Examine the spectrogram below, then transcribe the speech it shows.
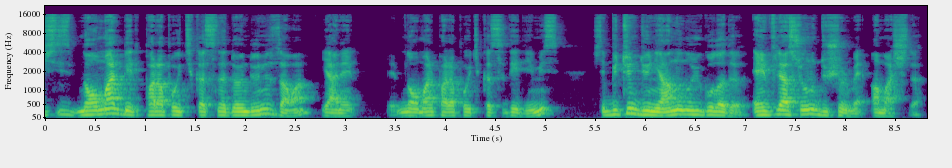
siz normal bir para politikasına döndüğünüz zaman yani e, normal para politikası dediğimiz işte bütün dünyanın uyguladığı enflasyonu düşürme amaçlı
